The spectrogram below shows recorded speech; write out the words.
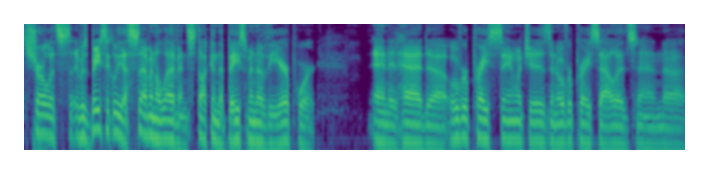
Charlotte's, it was basically a 7 Eleven stuck in the basement of the airport. And it had uh, overpriced sandwiches and overpriced salads and uh,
